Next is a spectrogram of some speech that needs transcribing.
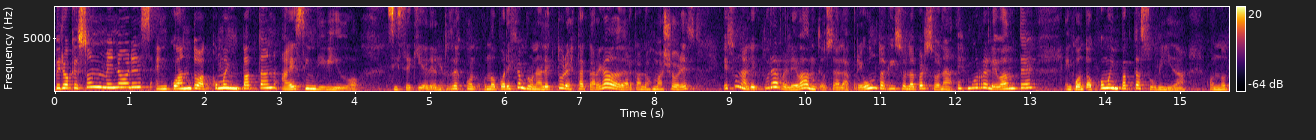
pero que son menores en cuanto a cómo impactan a ese individuo, si se quiere. Bien. Entonces, cuando, cuando, por ejemplo una lectura está cargada de arcanos mayores, es una lectura relevante, o sea, la pregunta que hizo la persona es muy relevante en cuanto a cómo impacta su vida. Cuando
